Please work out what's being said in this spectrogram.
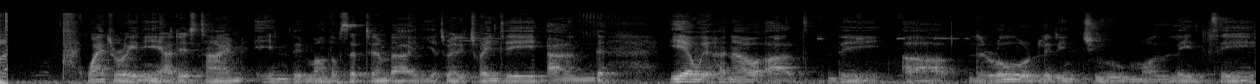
could. quite rainy at this time in the month of September in year 2020 and here we are now at the uh, the road leading to Molete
